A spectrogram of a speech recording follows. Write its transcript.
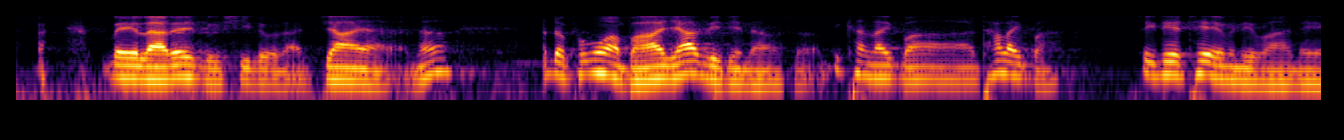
။ပယ်လာတဲ့လူရှိလို့လားကြားရတာနော်အဲ့တော့ဘုန်းဘုန်းကဘာရသိချင်တာဆိုတော့အသိခံလိုက်ပါထားလိုက်ပါစိတ်ထဲထည့်မနေပါနဲ့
